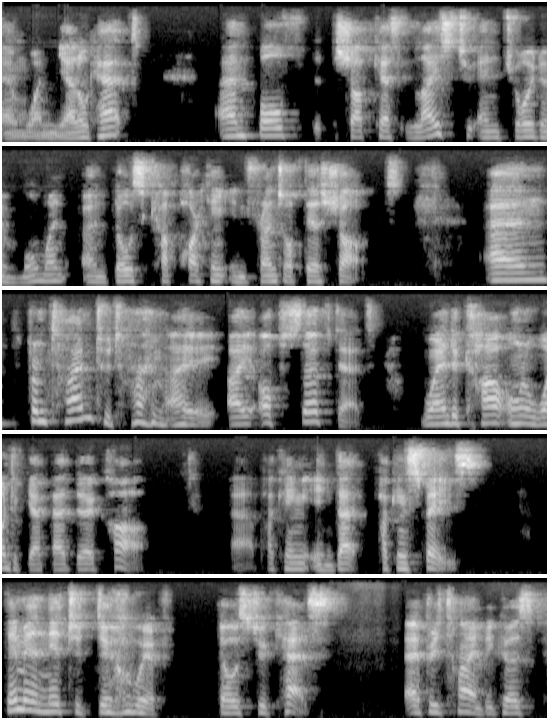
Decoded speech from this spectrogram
and one yellow cat. And both shop cats likes to enjoy the moment and those car parking in front of their shops. And from time to time, I, I observed that when the car owner want to get back their car, uh, parking in that parking space, they may need to deal with those two cats every time because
